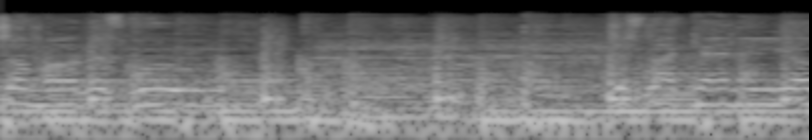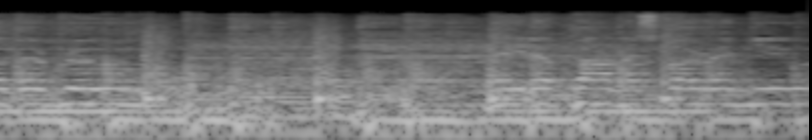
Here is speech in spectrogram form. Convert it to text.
some others womb Just like any other room. Made a promise for a new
